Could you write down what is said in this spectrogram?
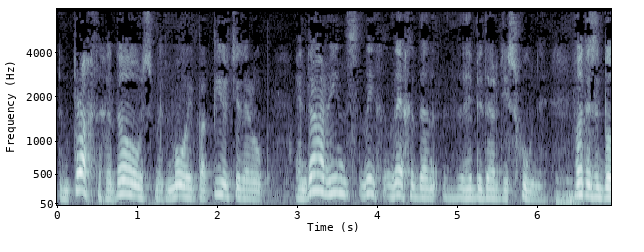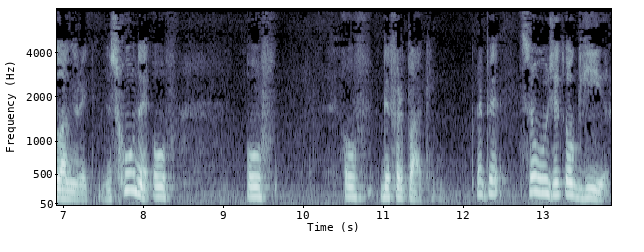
een prachtige doos met een mooi papiertje erop, en daarin leggen dan, heb je daar die schoenen. Wat is het belangrijk? De schoenen of, of, of de verpakking? Zo is het ook hier.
